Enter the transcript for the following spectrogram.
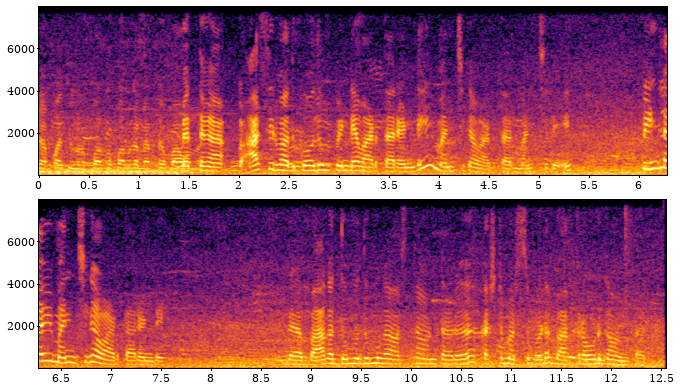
చపాతీ కూడా పొరల పొరలుగా మెత్తగా ఆశీర్వాద్ గోధుమ పిండే వాడతారండి. మంచిగా వాడతారు మంచిది. పిండ్లు అవి మంచిగా వాడతారండి. ఇంకా బాగా దుమ్ము దుమ్ముగా వస్తూ ఉంటారు. కస్టమర్స్ కూడా బాగా క్రౌడ్గా ఉంటారు.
